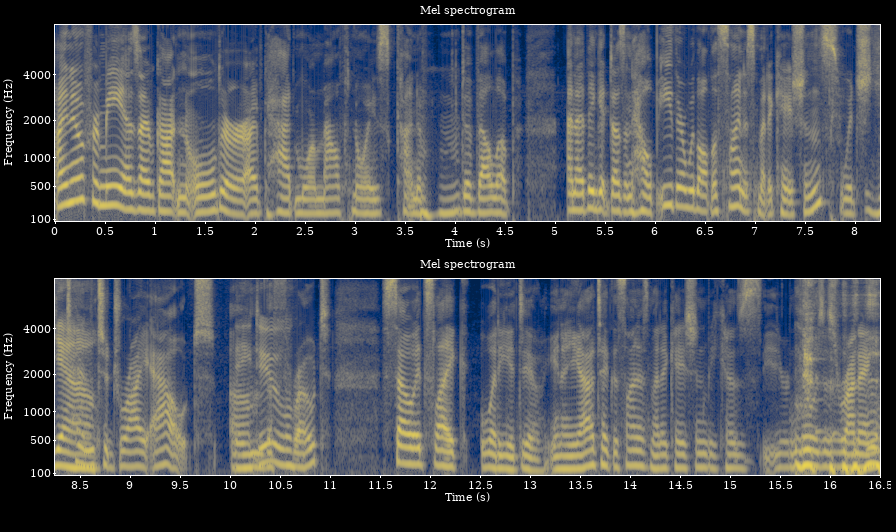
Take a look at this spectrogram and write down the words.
I know. For me, as I've gotten older, I've had more mouth noise kind of Mm-hmm. develop, and I think it doesn't help either with all the sinus medications, which Yeah. tend to dry out um, the throat. So it's like, what do you do? You know, you got to take the sinus medication because your nose is running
